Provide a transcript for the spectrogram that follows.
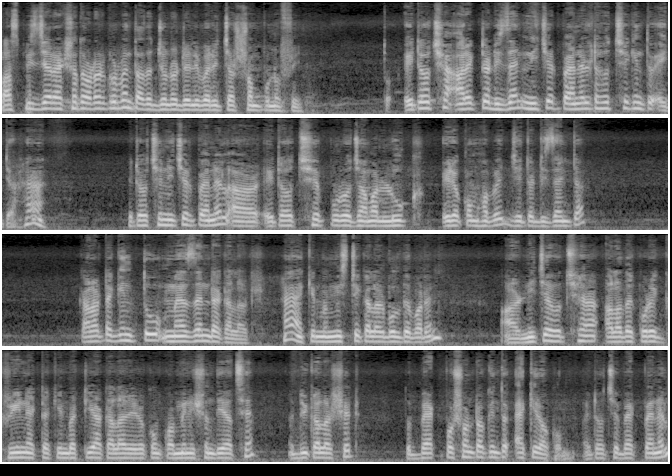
পাঁচ পিস যারা একসাথে অর্ডার করবেন, তাদের জন্য ডেলিভারি চার্জ সম্পূর্ণ ফ্রি তো এটা হচ্ছে আরেকটা ডিজাইন নিচের প্যানেলটা হচ্ছে কিন্তু এইটা হ্যাঁ? এটা হচ্ছে নিচের প্যানেল আর এটা হচ্ছে পুরো জামার লুক এরকম হবে যেটা ডিজাইনটা কালারটা কিন্তু ম্যাজেন্ডা কালার হ্যাঁ? কিংবা মিষ্টি কালার বলতে পারেন। আর নিচে হচ্ছে আলাদা করে গ্রিন একটা কিংবা টিয়া কালার এরকম কম্বিনেশন দিয়ে আছে, দুই কালার শেড তো ব্যাক পোর্শনটাও কিন্তু একই রকম। এটা হচ্ছে ব্যাক প্যানেল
